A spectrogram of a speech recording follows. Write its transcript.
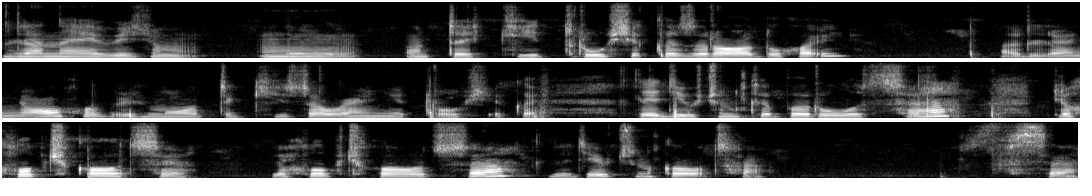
Для неї візьму отакі трусики з радугою, а для нього візьму отакі зелені трусики. Для дівчинки беру оце, для хлопчика оце, для хлопчика оце, для дівчинки оце. Все.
